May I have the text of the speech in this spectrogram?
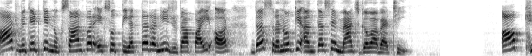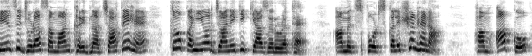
8 विकेट के नुकसान पर एक सौ तिहत्तर रन ही जुटा पाई और 10 रनों के अंतर से मैच गवा बैठी। आप खेल से जुड़ा सामान खरीदना चाहते हैं तो कहीं और जाने की क्या ज़रूरत है? अमित स्पोर्ट्स कलेक्शन है ना? हम आपको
